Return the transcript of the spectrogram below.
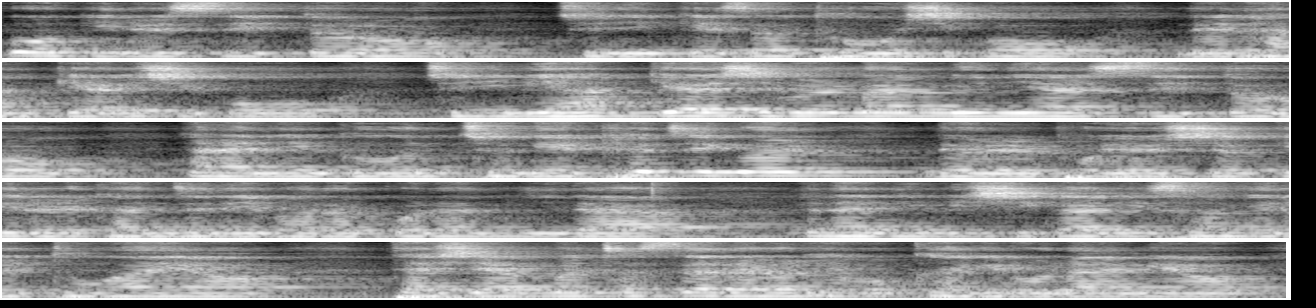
꼭 이룰 수 있도록 주님께서 도우시고 늘 함께 하시고 주님이 함께 하심을 만민이 할 수 있도록 하나님 그 은총의 표징을 늘 보여주셨기를 간절히 바라곤 합니다. 하나님 이 시간 이 성회를 통하여 다시 한번 첫사랑을 회복하기로 원하며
